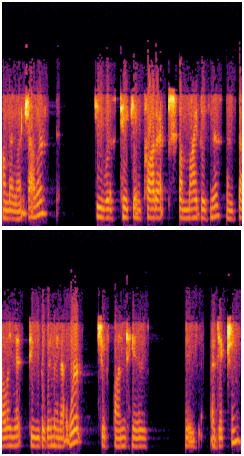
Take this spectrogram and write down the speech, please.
on my lunch hour. He was taking product from my business and selling it to the women at work to fund his his addiction.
